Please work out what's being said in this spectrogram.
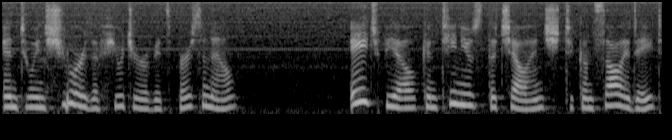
and to ensure the future of its personnel, HBL continues the challenge to consolidate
